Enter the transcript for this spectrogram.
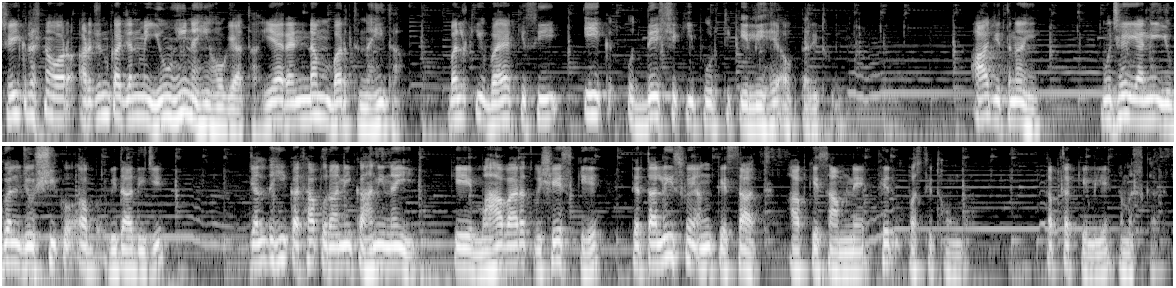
श्री कृष्ण और अर्जुन का जन्म यूँ ही नहीं हो गया था, यह रैंडम बर्थ नहीं था, बल्कि वह किसी एक उद्देश्य की पूर्ति के लिए अवतरित हुए। आज इतना ही। मुझे यानी युगल जोशी को अब विदा दीजिए। जल्द ही कथा पुरानी कहानी नई के महाभारत विशेष के तिरतालीसवें अंक के साथ आपके सामने फिर उपस्थित होंगे तब तक के लिए नमस्कार।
